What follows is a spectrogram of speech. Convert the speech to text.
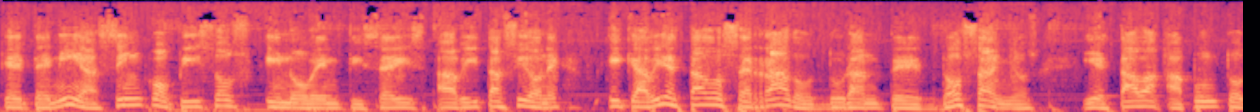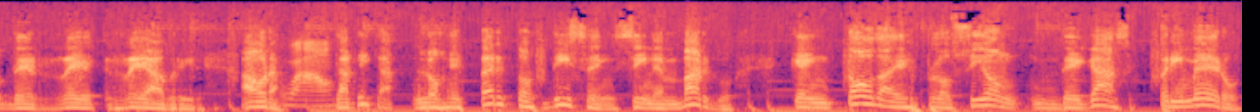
que tenía cinco pisos y 96 habitaciones y que había estado cerrado durante dos años y estaba a punto de reabrir. Ahora, los expertos dicen, sin embargo, que en toda explosión de gas, primero,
